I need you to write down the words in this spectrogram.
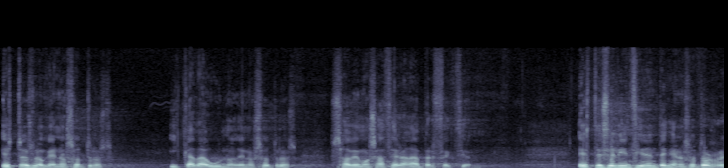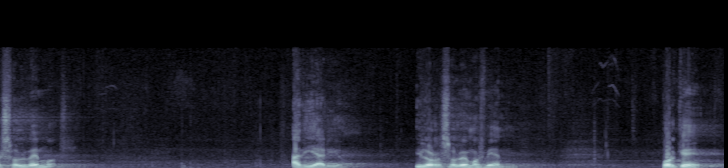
Esto es lo que nosotros y cada uno de nosotros sabemos hacer a la perfección. Este es el incidente que nosotros resolvemos a diario y lo resolvemos bien. ¿Por qué?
